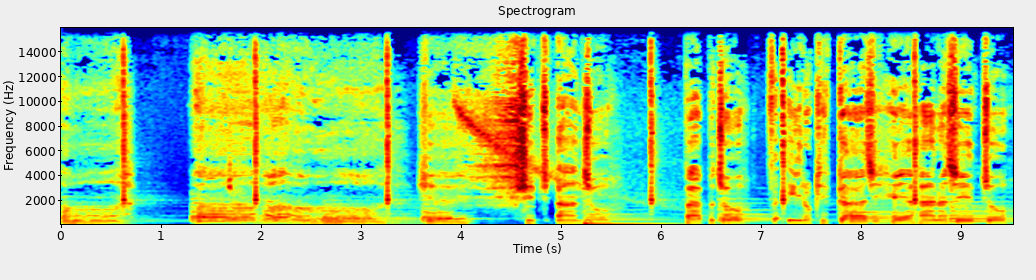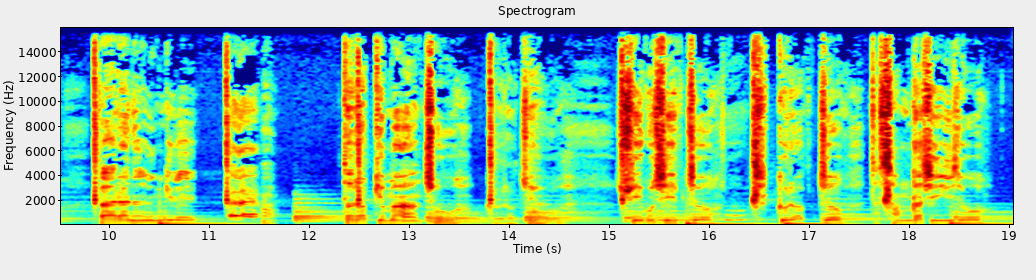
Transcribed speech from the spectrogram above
어, 어, 어. 쉽지 않죠. 바쁘죠. 왜 이렇게까지 해야 하나 싶죠. 바라는 게 어, 더럽게 많죠. 그렇죠. 쉬고 싶죠. 시끄럽죠. 다 성가시죠.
